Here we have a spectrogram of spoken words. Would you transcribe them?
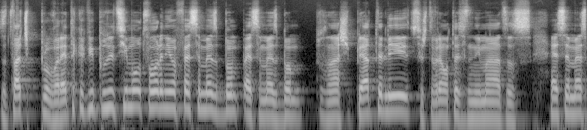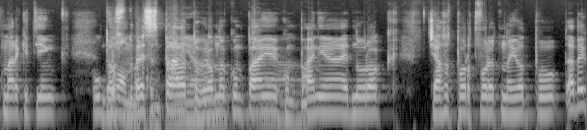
За това, че проверете какви позиции има отворени в SMS Bump. SMS Bump са наши приятели, също време те се занимават с SMS маркетинг. Доста Огромна добре се справят, компания. огромна компания, Да. компания еднорог, част от портфолиото на Yotpo. Абе,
